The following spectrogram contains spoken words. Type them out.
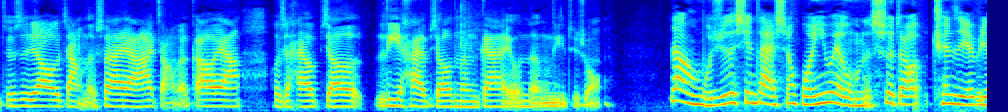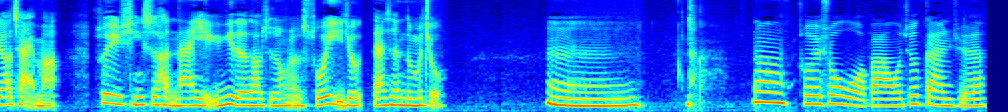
就是要长得帅呀，长得高呀，或者还要比较厉害、比较能干、有能力这种。那我觉得现在生活，因为我们的社交圈子也比较窄嘛，所以平时很难也遇得到这种人，所以就单身这么久。嗯。那所以说我吧，我就感觉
